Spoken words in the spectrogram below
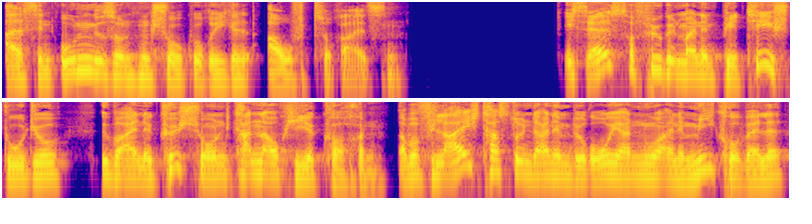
als den ungesunden Schokoriegel aufzureißen. Ich selbst verfüge in meinem PT-Studio über eine Küche und kann auch hier kochen. Aber vielleicht hast du in deinem Büro ja nur eine Mikrowelle,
